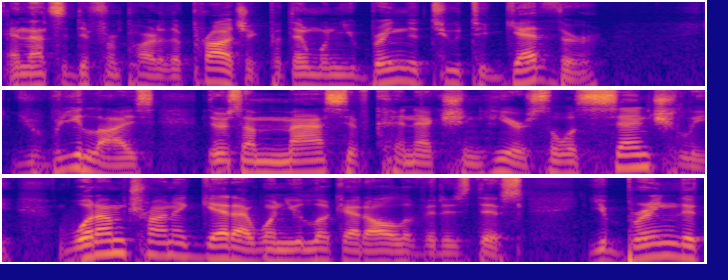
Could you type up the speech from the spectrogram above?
And that's a different part of the project. But then when you bring the two together, you realize there's a massive connection here. So essentially, what I'm trying to get at when you look at all of it is this you bring the,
